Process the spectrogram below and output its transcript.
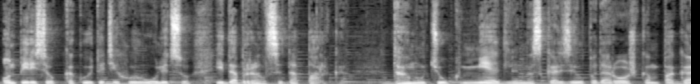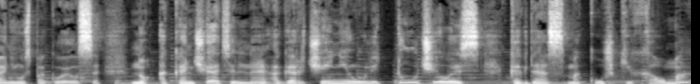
Он пересек какую-то тихую улицу и добрался до парка. Там утюг медленно скользил по дорожкам, пока не успокоился. Но окончательное огорчение улетучилось, когда с макушки холма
